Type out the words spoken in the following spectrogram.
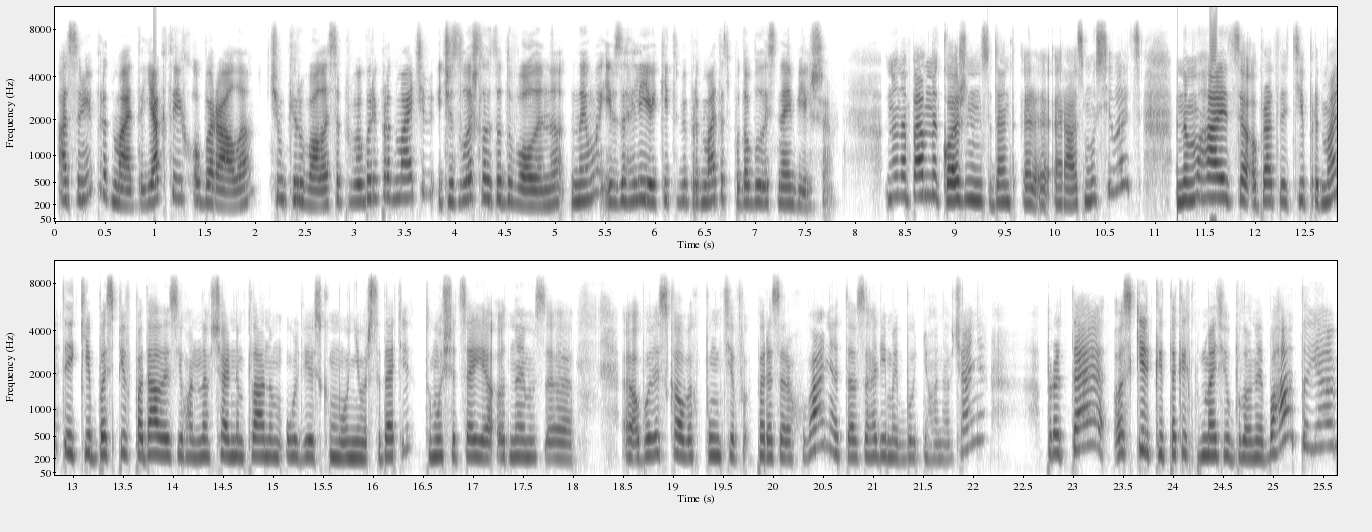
А самі предмети, як ти їх обирала? Чим керувалася при виборі предметів, і чи залишилась задоволена ними, і взагалі які тобі предмети сподобались найбільше? Ну, напевне, кожен студент Еразмусівець намагається обрати ті предмети, які би співпадали з його навчальним планом у Львівському університеті, тому що це є одним з е, е, обов'язкових пунктів перезарахування та взагалі майбутнього навчання. Проте, оскільки таких предметів було небагато, я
